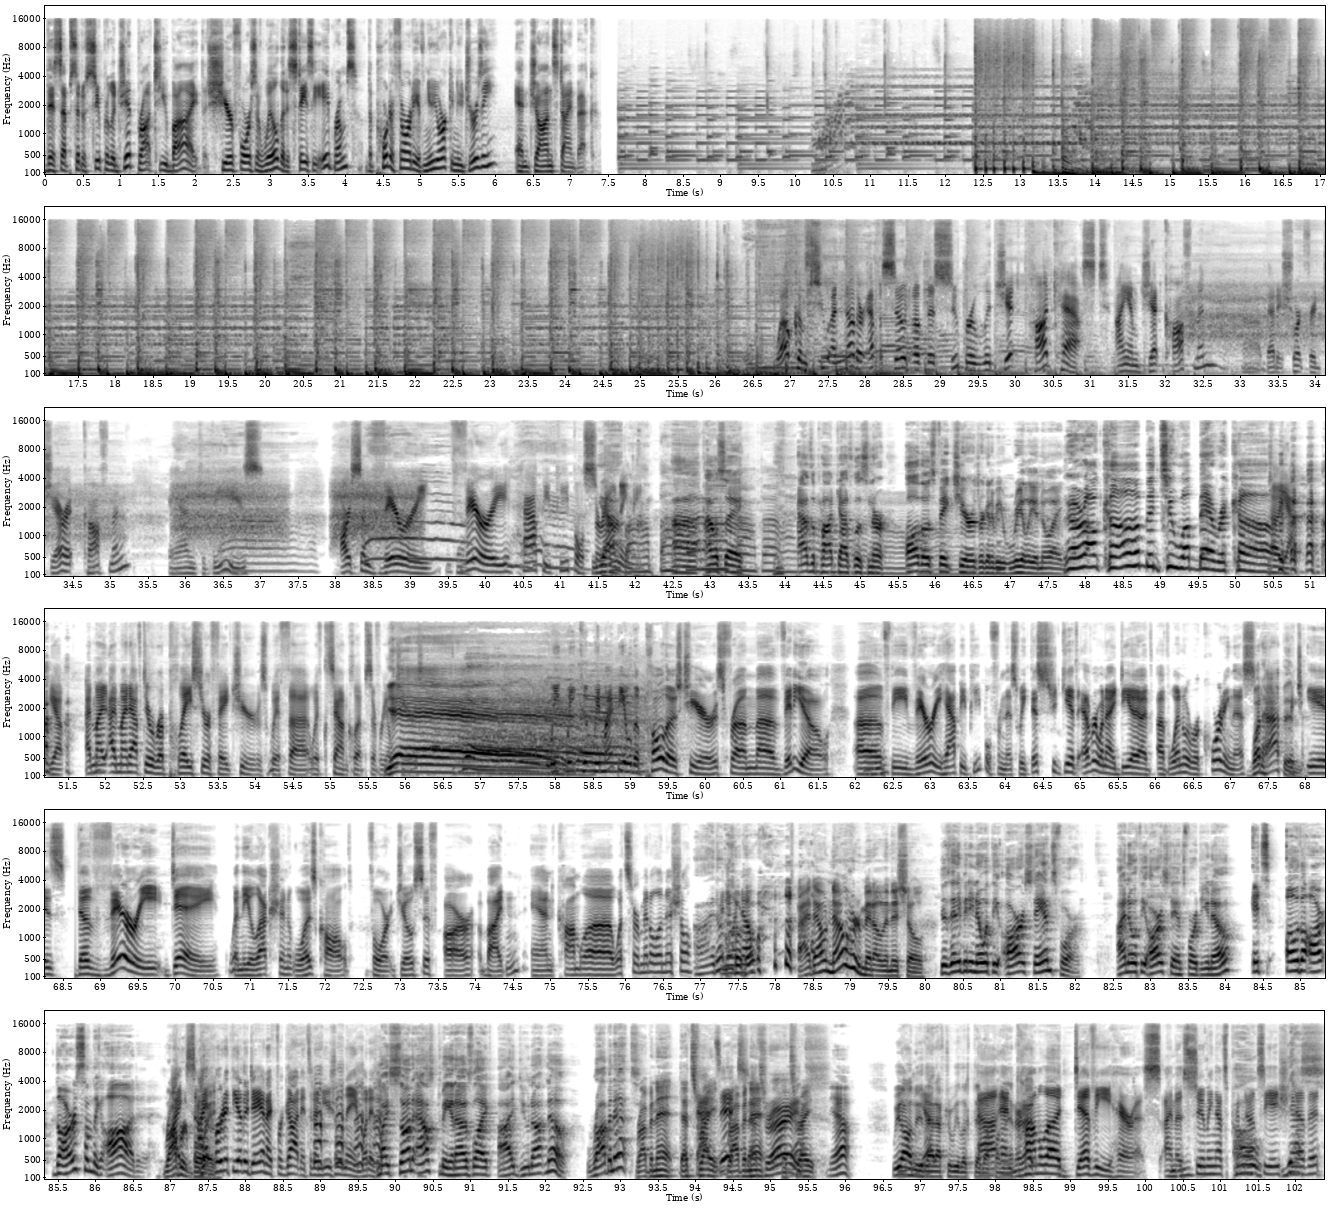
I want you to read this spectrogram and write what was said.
This episode of Super Legit brought to you by the sheer force of will that is Stacey Abrams, the Port Authority of New York and New Jersey, and John Steinbeck. Welcome to another episode of the Super Legit Podcast. I am Jet Kaufman. Uh, that is short for Jarrett Kaufman. And these are some very, very happy people surrounding me. Uh, I will say, as a podcast listener, all those fake cheers are going to be really annoying. They're all coming to America. Oh yeah, yeah. I might, I might have to replace your fake cheers with, uh, with sound clips of real cheers. Yeah. We, we could, we might be able to pull those cheers from uh, video of the very happy people from this week. This should give everyone an idea of, of when we're recording this. What happened? Which is the very day when the election was called for Joseph R. Biden and Kamala. What's her middle initial? I don't Anyone know. know? I don't know her middle initial. Does anybody know what the R stands for? I know what the R stands for. Do you know? It's oh the R the R is something odd. Robert I, Boy. I heard it the other day and I forgot. It's an unusual name. What is it? My son asked me, and I was like, I do not know. Robinette. Robinette. That's, That's right. it. Robinette. That's right. That's right. Yeah. We all knew Yeah. that after we looked it Uh, up on the internet. and. Kamala Devi Harris. I'm Mhm. assuming that's Oh, pronunciation yes. of it.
